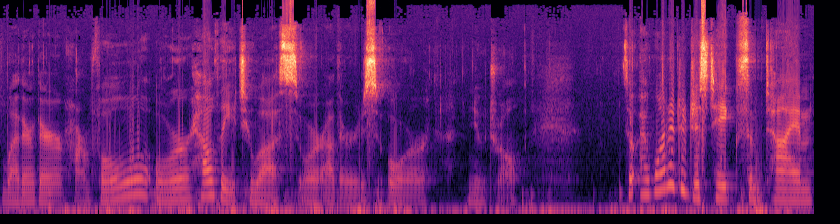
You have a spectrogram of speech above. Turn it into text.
whether they're harmful or healthy to us or others or neutral. So, I wanted to just take some time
